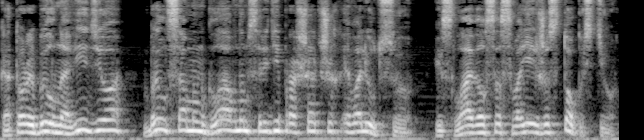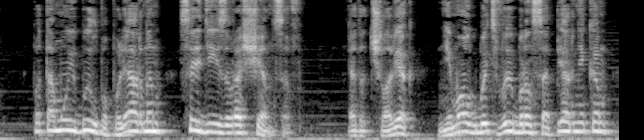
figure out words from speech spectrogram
который был на видео, был самым главным среди прошедших эволюцию и славился своей жестокостью, потому и был популярным среди извращенцев. Этот человек не мог быть выбран соперником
